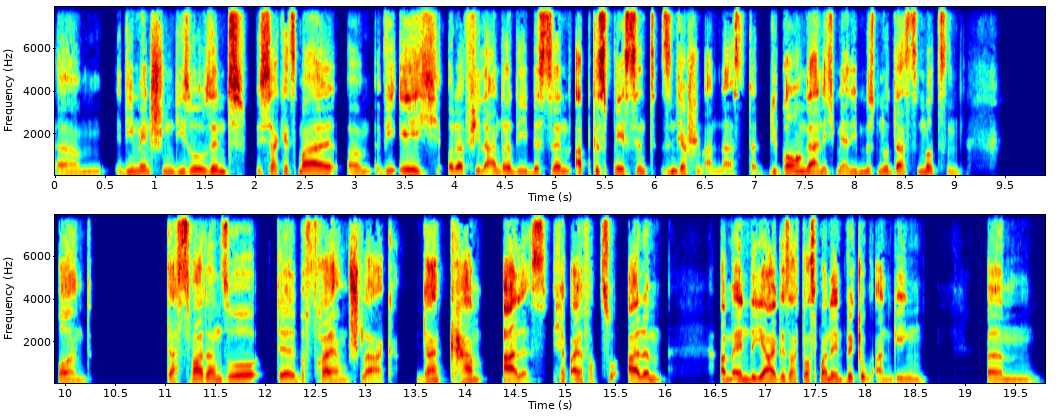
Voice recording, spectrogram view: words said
Ähm, die Menschen, die so sind, ich sag jetzt mal, ähm, wie ich oder viele andere, die ein bisschen abgespaced sind, sind ja schon anders. Die brauchen gar nicht mehr, die müssen nur das nutzen. Und das war dann so der Befreiungsschlag. Dann kam alles. Ich habe einfach zu allem am Ende Ja gesagt, was meine Entwicklung anging. Ähm,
